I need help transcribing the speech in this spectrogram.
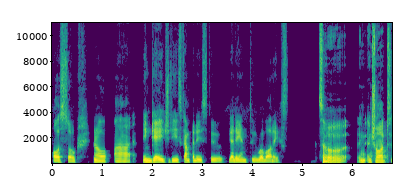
also you know uh, engage these companies to get into robotics so in, in short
